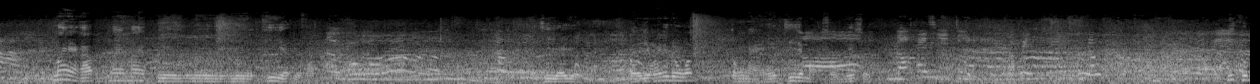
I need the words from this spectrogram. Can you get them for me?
ลาไม่อะครับไม่ไม่มีมีมีที่เยอะอยู่ครับที่เยอะอยู่ แต่ยังไม่ได้รู้ว่าตรงไหนที่จะเหมาะสมที่สุดเราแค่ชี้จุดนี่คุณ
